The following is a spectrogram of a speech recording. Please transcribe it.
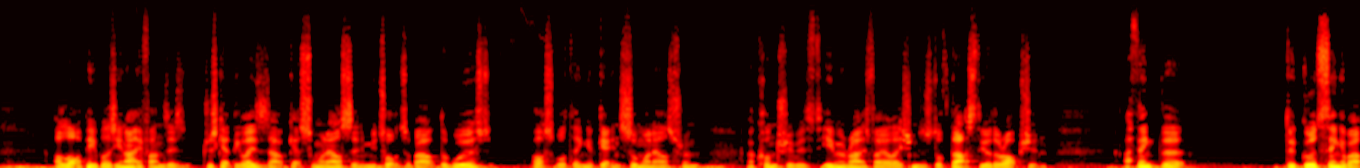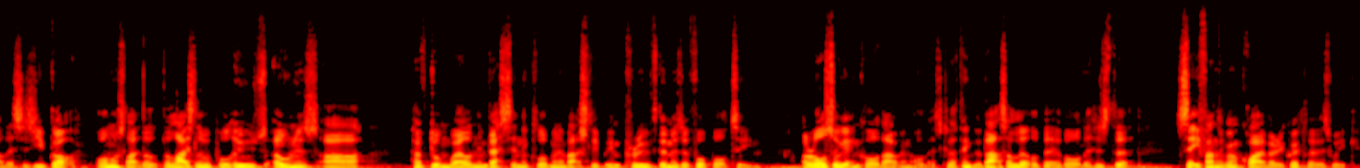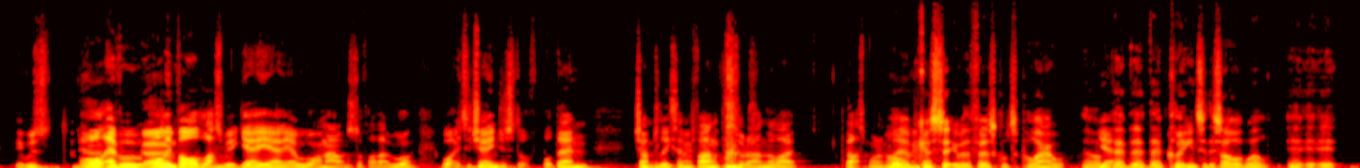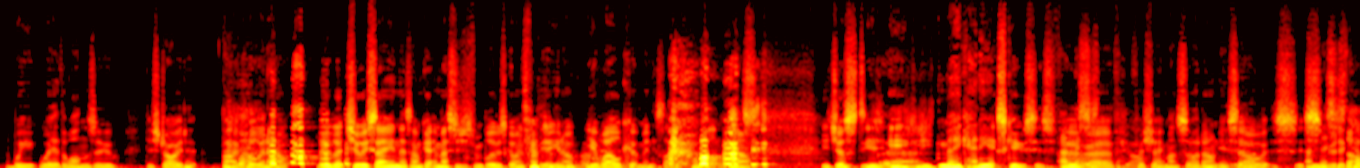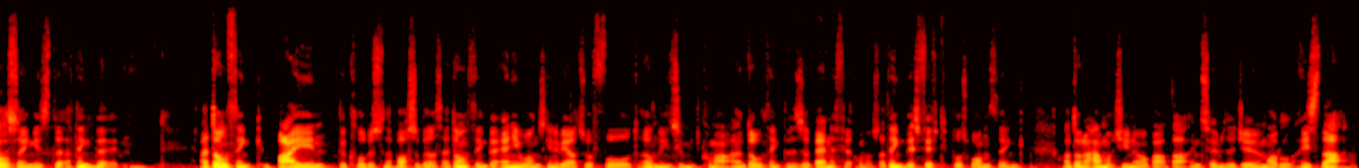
a lot of people as United fans, is just get the Glazers out, get someone else in. And we talked about the worst possible thing of getting someone else from a country with human rights violations and stuff. That's the other option. I think that the good thing about this is you've got almost like the, the likes Liverpool, whose owners are have done well and invested in the club and have actually improved them as a football team, are also getting called out in all this because I think that that's a little bit of all this is that City fans have gone quiet very quickly this week. It was all every, Yeah. all involved last mm. week. Yeah, yeah, yeah. We want them out and stuff like that. We want wanted to change and stuff, but then Champions League semi final comes around. and They're like, that's more oh, Well, important. yeah, again. because City were the first club to pull out, they're, Yeah. they're, they're, they're clinging to this. Oh well, it, it, it, we we're the ones who destroyed it by pulling out. They're literally saying this. I'm getting messages from Blues going, you know, you're welcome, and it's like, come on, no. You just you, you, you make any excuses for And this is- uh, for Sheikh Mansour, don't you? So it's it's and this ridiculous. is the whole thing is that I think that I don't think buying the club is the possibility. I don't think that anyone's going to be able to afford. I don't think it's going to come out, and I don't think there's a benefit on us. I think this fifty plus one thing. I don't know how much you know about that in terms of the German model. Is that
